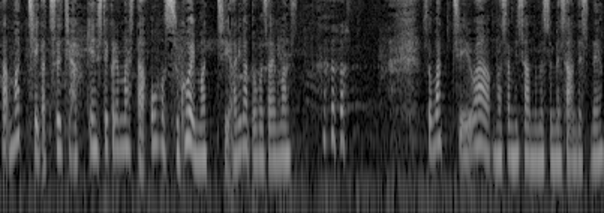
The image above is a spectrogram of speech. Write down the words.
あマッチーが通知発見してくれました。おおすごいマッチーありがとうございます。そうマッチーはまさみさんの娘さんですね。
